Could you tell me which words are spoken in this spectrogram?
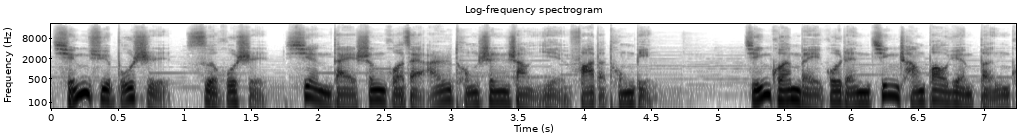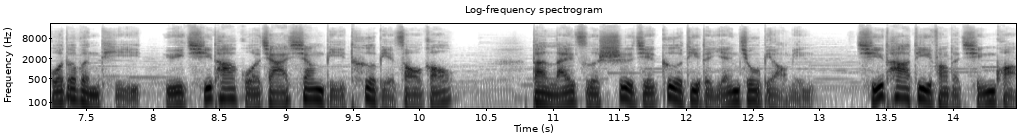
情绪不适似乎是现代生活在儿童身上引发的通病。尽管美国人经常抱怨本国的问题与其他国家相比特别糟糕，但来自世界各地的研究表明，其他地方的情况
